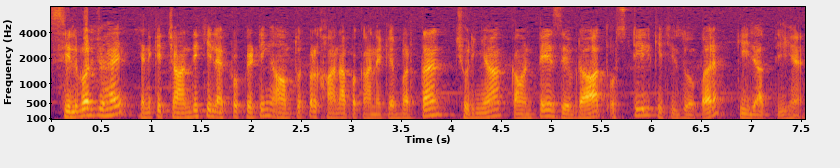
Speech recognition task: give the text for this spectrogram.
सिल्वर जो है, यानी कि चांदी की इलेक्ट्रोप्लेटिंग आमतौर पर खाना पकाने के बर्तन, छुरियाँ, कांटे, जेवरात और स्टील की चीज़ों पर की जाती है।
